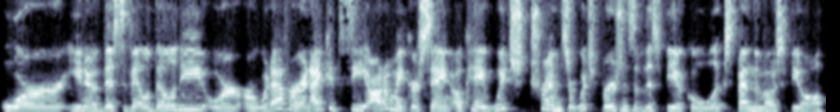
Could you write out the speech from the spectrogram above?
or, you know, this availability or or whatever and I could see automakers saying, "Okay, which trims or which versions of this vehicle will expend the most fuel?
